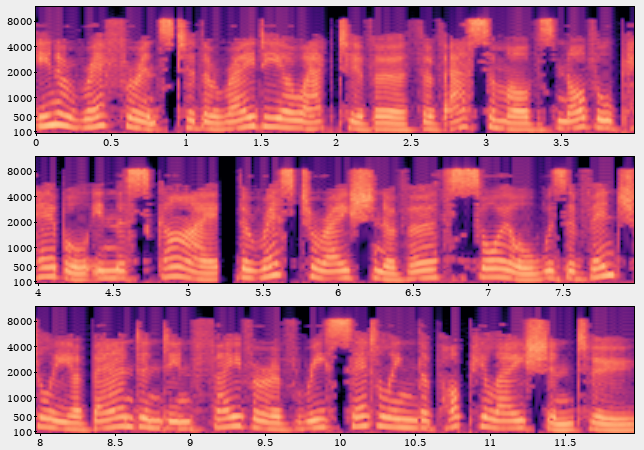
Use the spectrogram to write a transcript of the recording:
In a reference to the radioactive Earth of Asimov's novel Pebble in the Sky, the restoration of Earth's soil was eventually abandoned in favor of resettling the population to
